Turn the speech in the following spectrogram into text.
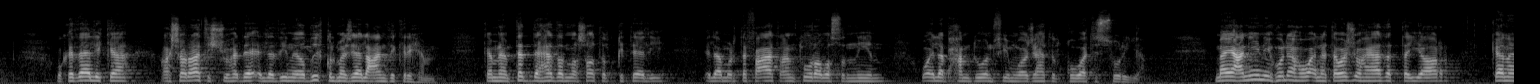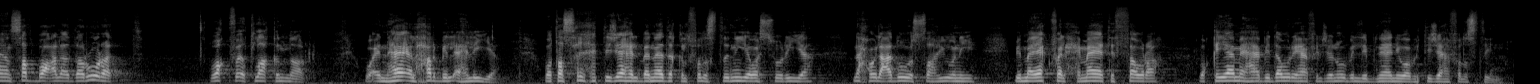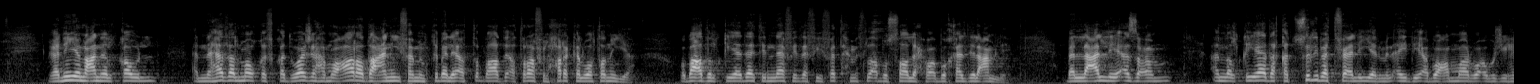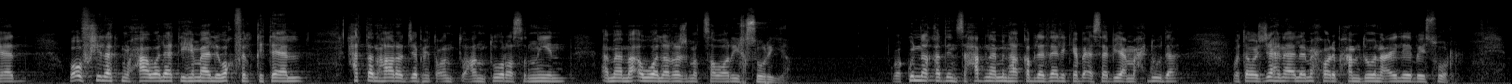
وكذلك عشرات الشهداء الذين يضيق المجال عن ذكرهم كما امتد هذا النشاط القتالي إلى مرتفعات عنطورة وصنين وإلى بحمدون في مواجهة القوات السورية. ما يعنيني هنا هو أن توجه هذا التيار كان ينصب على ضرورة وقف إطلاق النار وإنهاء الحرب الأهلية وتصحيح اتجاه البنادق الفلسطينية والسورية نحو العدو الصهيوني بما يكفل حماية الثورة وقيامها بدورها في الجنوب اللبناني وباتجاه فلسطين. غني عن القول أن هذا الموقف قد واجه معارضة عنيفة من قبل بعض أطراف الحركة الوطنية وبعض القيادات النافذة في فتح مثل أبو صالح وأبو خالد العملة بل لعلي أزعم أن القيادة قد سلبت فعليا من أيدي أبو عمار وأبو جهاد وأفشلت محاولاتهما لوقف القتال حتى انهارت جبهة عنطورة صنين أمام أول رجمة صواريخ سورية. وكنا قد انسحبنا منها قبل ذلك بأسابيع محدودة وتوجهنا إلى محور بحمدون عيلي بيصور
